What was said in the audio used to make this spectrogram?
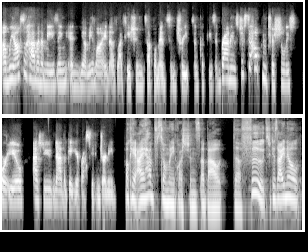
Um, we also have an amazing and yummy line of lactation supplements and treats and cookies and brownies just to help nutritionally support you as you navigate your breastfeeding journey. Okay, I have so many questions about the foods because I know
